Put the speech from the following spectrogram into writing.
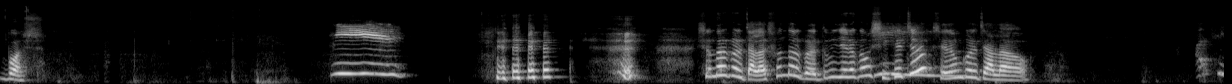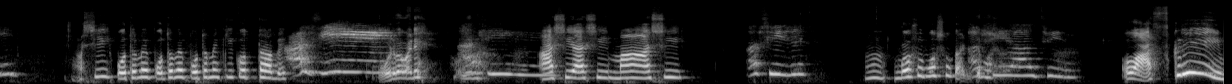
বস। সুন্দর করে চালাও সুন্দর করে। তুমি যেরকম শিখেছো সেরকম করে চালাও। আসি প্রথমে প্রথমে প্রথমে কি করতে হবে? আসি ওরে বাবারে আসি আসি মা আসি। হুম বসো বসো গাড়িতে বসো। ও আইসক্রিম?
